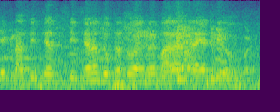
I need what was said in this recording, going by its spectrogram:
એકલા શિષ્ય શિષ્યને જ દુઃખ થતું હોય તો મહારાજને અટકી રહેવું પડે.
